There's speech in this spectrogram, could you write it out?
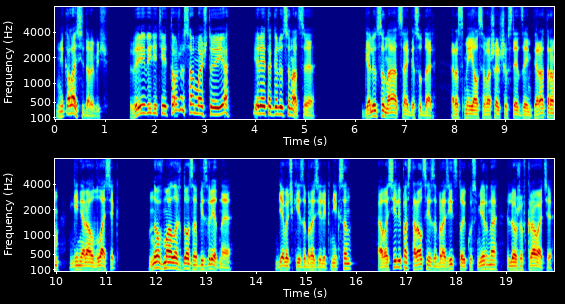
«Николай Сидорович, вы видите то же самое, что и я? Или это галлюцинация?» «Галлюцинация, государь», — рассмеялся вошедший вслед за императором генерал Власик. «Но в малых дозах безвредная. Девочки изобразили Книксон, а Василий постарался изобразить стойку смирно, лежа в кровати.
